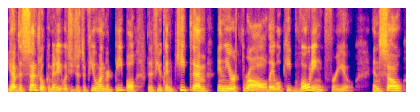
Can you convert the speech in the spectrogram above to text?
You have the central committee, which is just a few hundred people. That if you can keep them in your thrall, they will keep voting for you. And so,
